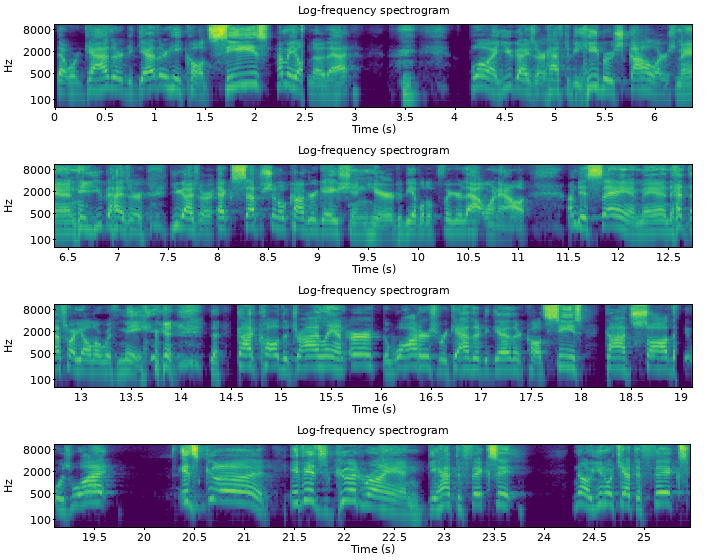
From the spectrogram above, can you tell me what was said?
that were gathered together, he called seas. How many of y'all know that? boy you guys are have to be hebrew scholars man. You guys are you guys are exceptional congregation here to be able to figure that one out. I'm just saying man that, that's why y'all are with me. The, god called the dry land earth. The waters were gathered together called seas. God saw that it was what? It's good. If it's good ryan do you have to fix it? No, you know what you have to fix?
